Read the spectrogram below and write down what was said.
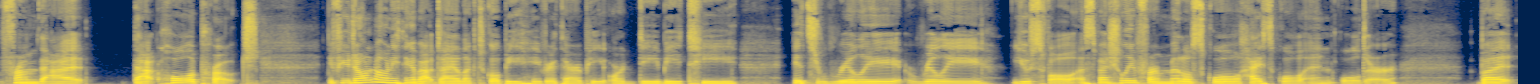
from that, that whole approach. If you don't know anything about dialectical behavior therapy or DBT, it's really, really useful, especially for middle school, high school, and older. But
